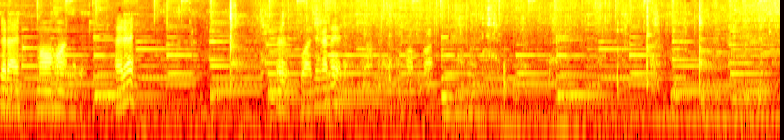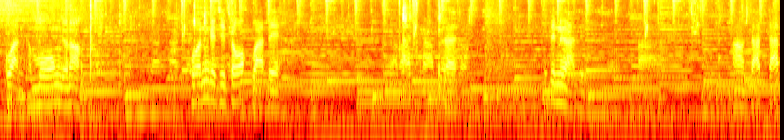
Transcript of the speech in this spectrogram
จะได้มอหอนมาเด็ไปเด้เออหัวจะกันเด้พร้อมก่อนกวนขโมงอยู่เนาะฝนกับชิโต๊กบาดเดร้านน้ำใช่นี่เป็นเนื้อสิอ่าอ้าวจัดจัด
